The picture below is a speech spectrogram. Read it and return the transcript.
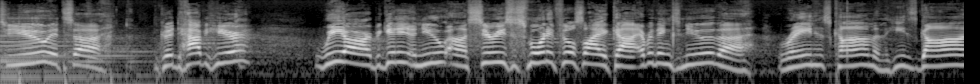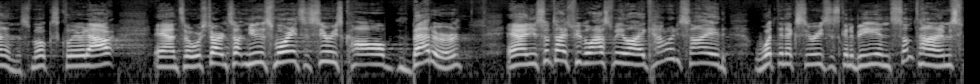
to you. It's uh, good to have you here. We are beginning a new uh, series this morning. It feels like uh, everything's new. The rain has come and the heat is gone and the smoke's cleared out. And so we're starting something new this morning. It's a series called Better. And you know, sometimes people ask me, like, how do I decide what the next series is going to be? And sometimes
